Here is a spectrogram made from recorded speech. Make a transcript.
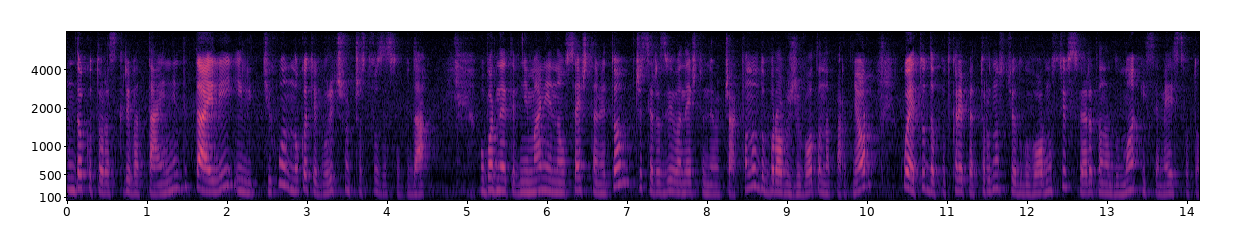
докато разкрива тайни детайли или тихо, но категорично чувство за свобода. Обърнете внимание на усещането, че се развива нещо неочаквано, добро в живота на партньор, което да подкрепя трудности и отговорности в сферата на дома и семейството.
